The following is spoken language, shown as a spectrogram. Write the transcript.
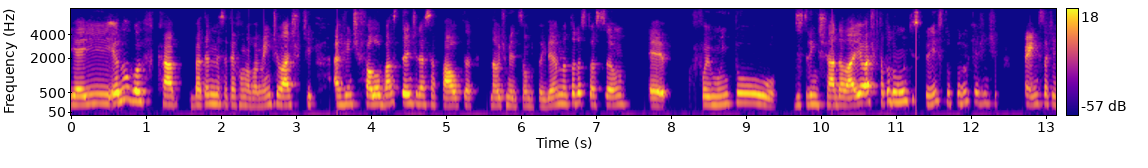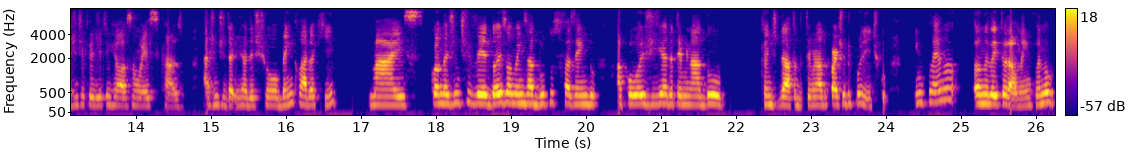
E aí, eu não vou ficar batendo nessa tecla novamente, eu acho que a gente falou bastante dessa pauta na última edição do programa, toda a situação é, foi muito destrinchada lá, e eu acho que tá tudo muito explícito, tudo que a gente pensa, que a gente acredita em relação a esse caso. A gente já deixou bem claro aqui, mas quando a gente vê dois homens adultos fazendo apologia a determinado candidato, a determinado partido político, em pleno ano eleitoral, né, em pleno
